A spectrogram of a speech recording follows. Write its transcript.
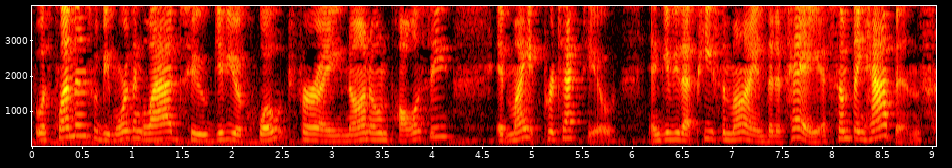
But with Clemens, we'd be more than glad to give you a quote for a non owned policy. It might protect you and give you that peace of mind that if, hey, if something happens,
